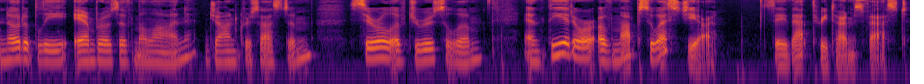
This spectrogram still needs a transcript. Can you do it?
notably Ambrose of Milan, John Chrysostom, Cyril of Jerusalem, and Theodore of Mopsuestia, say that three times fast,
